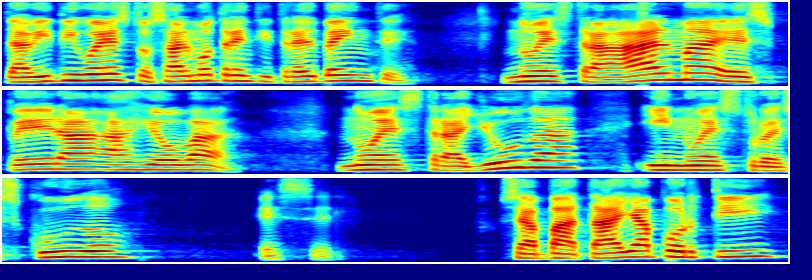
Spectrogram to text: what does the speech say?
David dijo esto, Salmo 33, 20. Nuestra alma espera a Jehová. Nuestra ayuda y nuestro escudo es Él. O sea, batalla por ti,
